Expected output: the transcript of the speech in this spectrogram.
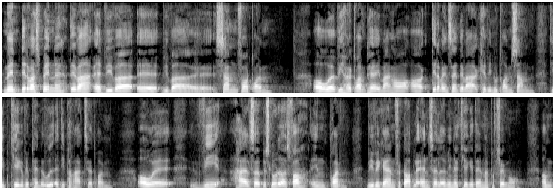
Men det, der var spændende, det var, at vi var, øh, vi var øh, sammen for at drømme. Og øh, vi har jo drømt her i mange år, og det der var interessant, det var, kan vi nu drømme sammen? De kirker, vi planter ud, er de parat til at drømme? Og øh, vi har altså besluttet os for en drøm. Vi vil gerne fordoble antallet af vinderkirker i Danmark på fem år. Om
